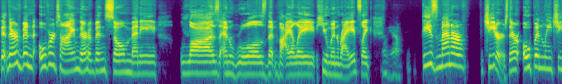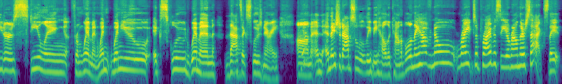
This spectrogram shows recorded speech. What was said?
th- there have been over time there have been so many laws and rules that violate human rights. Like oh yeah. these men are cheaters they're openly cheaters stealing from women when when you exclude women that's exclusionary um and and they should absolutely be held accountable and they have no right to privacy around their sex they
